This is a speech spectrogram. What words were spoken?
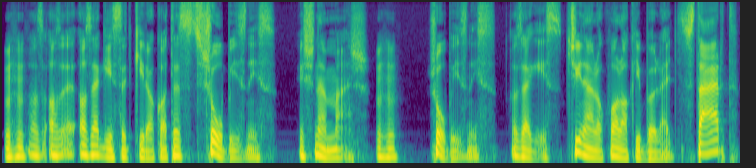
Uh-huh. Az, az, az egész egy kirakat. Ez show business, és nem más. Uh-huh. Show business, az egész. Csinálok valakiből egy start,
